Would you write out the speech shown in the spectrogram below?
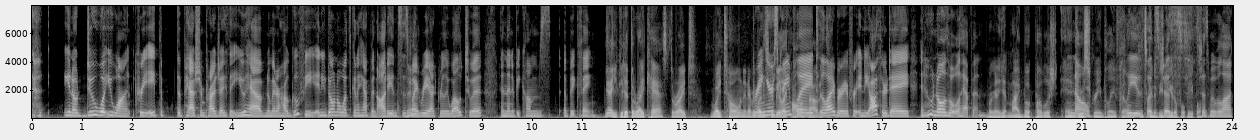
you know do what you want create the the passion project that you have no matter how goofy and you don't know what's going to happen audiences Yeah. might react really well to it and then it becomes a big thing Yeah, you could hit the right cast, the right right tone, and everybody's gonna be like all screenplay about to it. the library for indie author day and who knows what will happen We're gonna get my book published and No. your screenplay filmed. Please, it's gonna be just, beautiful, people. Just move along.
